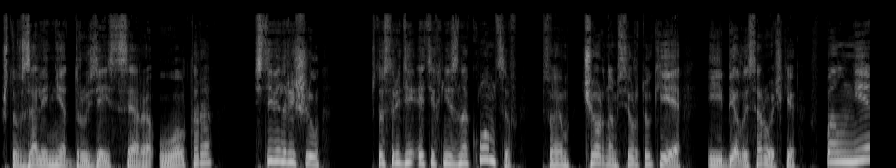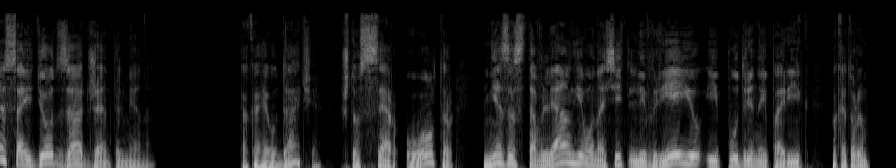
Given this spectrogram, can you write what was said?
что в зале нет друзей сэра Уолтера, Стивен решил, что среди этих незнакомцев в своем черном сюртуке и белой сорочке вполне сойдет за джентльмена. Какая удача, что сэр Уолтер не заставлял его носить ливрею и пудренный парик, по которым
